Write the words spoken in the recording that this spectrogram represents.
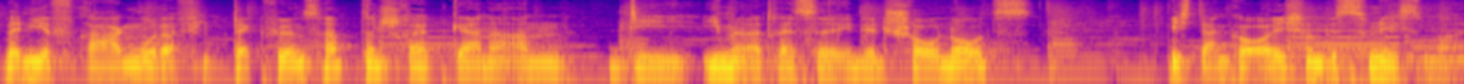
Wenn ihr Fragen oder Feedback für uns habt, dann schreibt gerne an die E-Mail-Adresse in den Show Notes. Ich danke euch und bis zum nächsten Mal.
